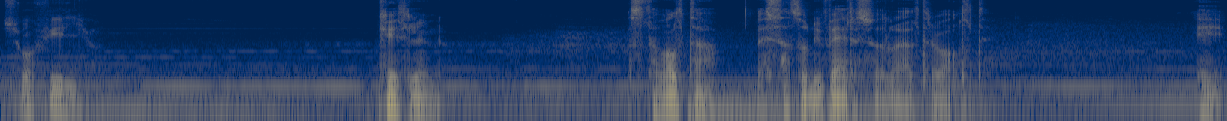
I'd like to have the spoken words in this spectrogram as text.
suo figlio. Caitlin, stavolta è stato diverso dalle altre volte. E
